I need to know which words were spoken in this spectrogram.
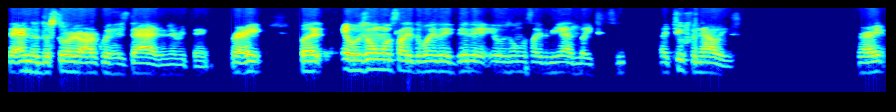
the end of the story arc with his dad and everything, right? But it was almost like the way they did it. It was almost like we had like two, like two finales, right?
